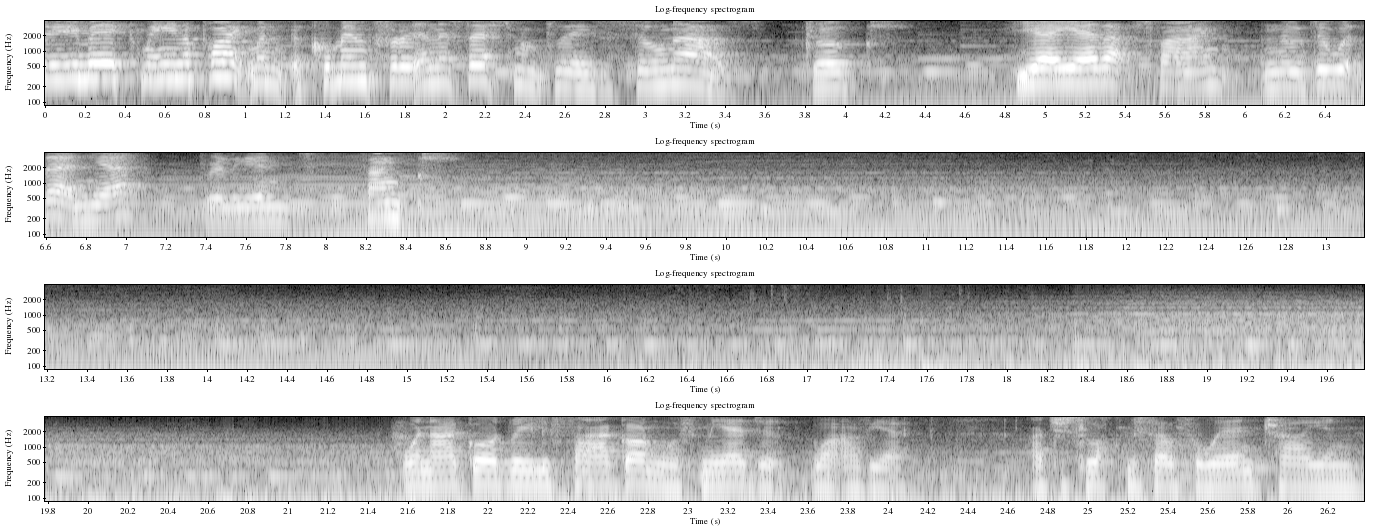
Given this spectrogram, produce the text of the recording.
Will you make me an appointment to come in for an assessment, please, as soon as? Drugs? Yeah, yeah, that's fine. And they'll do it then, yeah? Brilliant. Thanks. When I go really far gone with my head and what have you, I just lock myself away and try and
